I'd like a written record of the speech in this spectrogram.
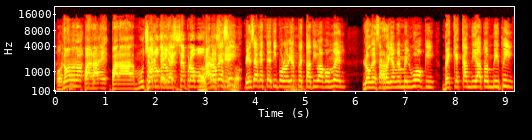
Por- No, no, no, Para, eh, para mucha Yo no gente creo ya que él se probó. Claro Es que, que- sí. No. Piensa que este tipo no había expectativa con él. Lo desarrollan en Milwaukee. Ves que es candidato a MVP.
